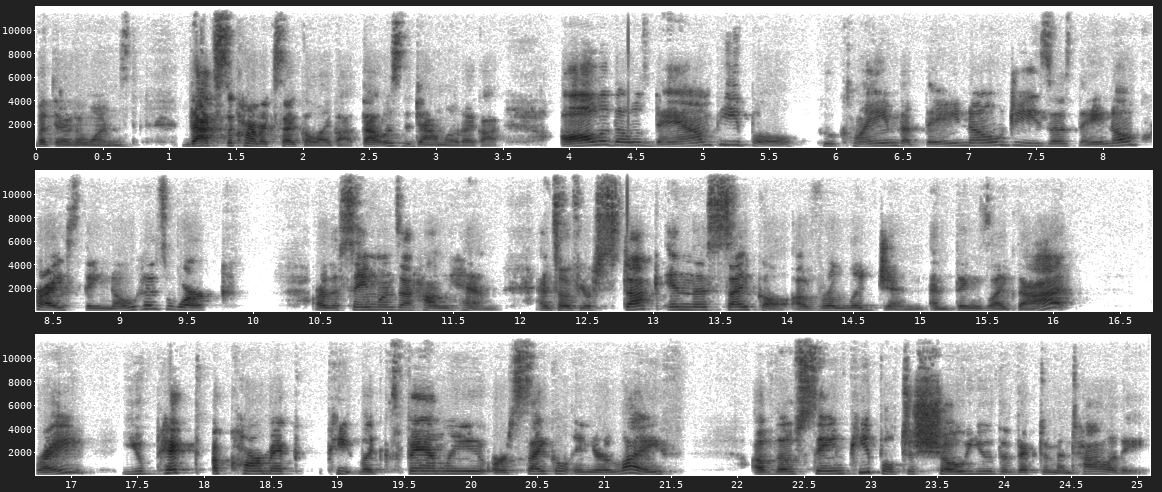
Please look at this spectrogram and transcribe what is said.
But they're the ones that's the karmic cycle I got. That was the download I got. All of those damn people who claim that they know Jesus, they know Christ, they know his work, are the same ones that hung him. And so if you're stuck in this cycle of religion and things like that, right? You picked a karmic like family or cycle in your life of those same people to show you the victim mentality.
